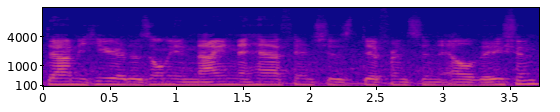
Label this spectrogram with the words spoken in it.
down to here, there's only a nine and a half inches difference in elevation.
